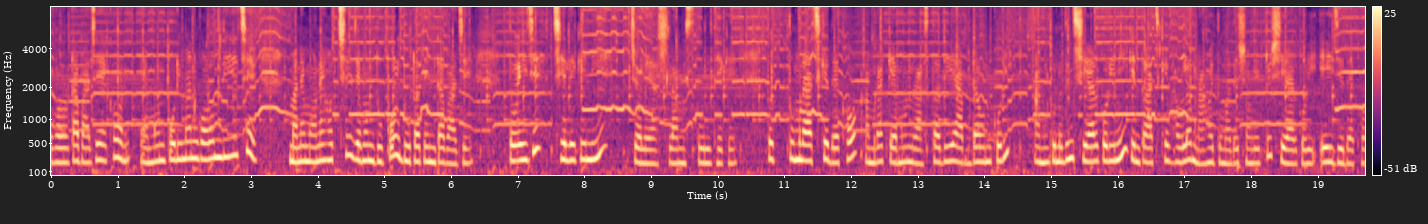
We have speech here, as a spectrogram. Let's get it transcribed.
এগারোটা বাজে এখন, এমন পরিমাণ গরম দিয়েছে মানে মনে হচ্ছে যেমন দুপুর দুটা তিনটা বাজে। তো এই যে ছেলেকে নিয়ে চলে আসলাম স্কুল থেকে। তো তোমরা আজকে দেখো আমরা কেমন রাস্তা দিয়ে আপ ডাউন করি। আমি কোনো দিন শেয়ার করিনি, কিন্তু আজকে ভাবলাম না হয় তোমাদের সঙ্গে একটু শেয়ার করি। এই যে দেখো,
